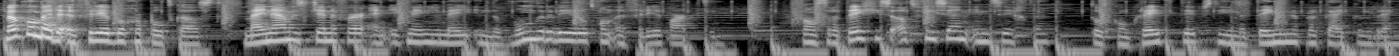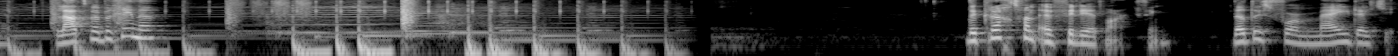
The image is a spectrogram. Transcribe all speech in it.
Welkom bij de Affiliate Blogger Podcast. Mijn naam is Jennifer en ik neem je mee in de wonderenwereld van affiliate marketing. Van strategische adviezen en inzichten tot concrete tips die je meteen in de praktijk kunt brengen. Laten we beginnen! De kracht van affiliate marketing. Dat is voor mij dat je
